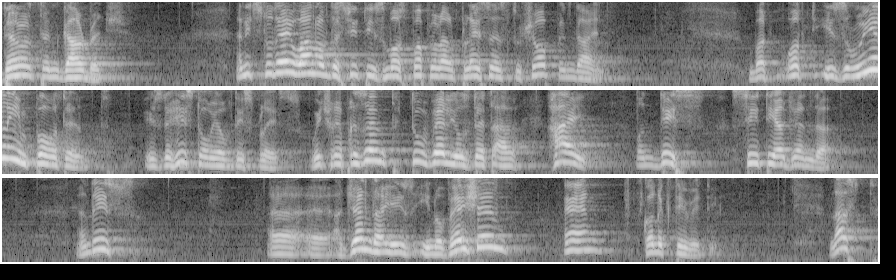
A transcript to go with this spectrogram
dirt and garbage. And it's today one of the city's most popular places to shop and dine. But what is really important is the history of this place, which represent two values that are high on this city agenda. And this uh, uh, agenda is innovation and connectivity. Last,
